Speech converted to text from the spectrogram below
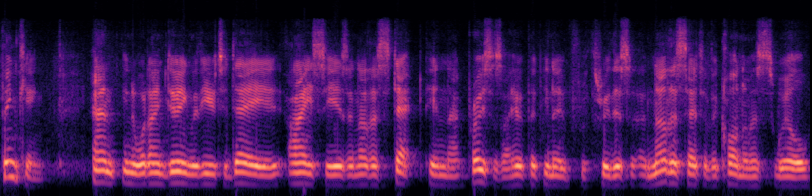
thinking. And you know what I'm doing with you today, I see as another step in that process. I hope that you know through this, another set of economists will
